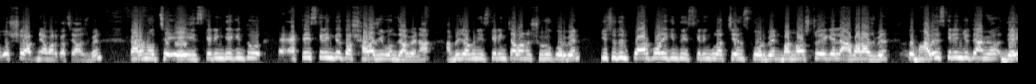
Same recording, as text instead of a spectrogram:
অবশ্যই আপনি আমার কাছে আসবেন। কারণ হচ্ছে, এই স্কেটিং দিয়ে কিন্তু একটা স্কেটিং দিয়ে তো সারা জীবন যাবে না। আপনি যখন স্কেটিং চালানো শুরু করবেন, কিছুদিন পর পরে কিন্তু স্কেটিংগুলো চেঞ্জ করবেন বা নষ্ট হয়ে গেলে আবার আসবেন। তো ভালো স্কেটিং যদি আমি দেই,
